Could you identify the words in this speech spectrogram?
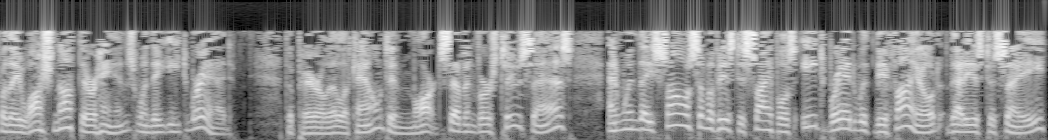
For they wash not their hands when they eat bread. The parallel account in Mark 7 verse 2 says, And when they saw some of his disciples eat bread with defiled, that is to say,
